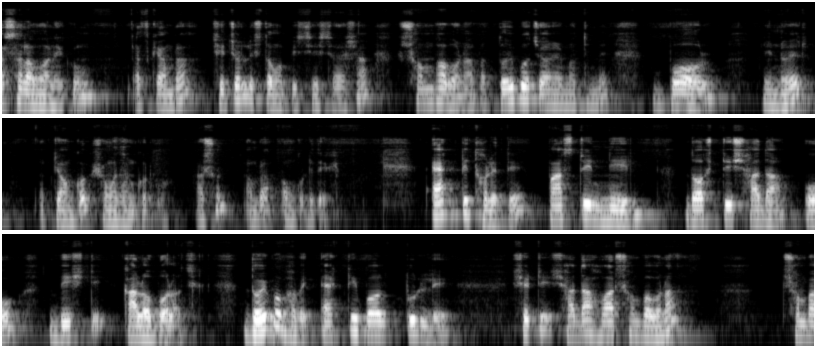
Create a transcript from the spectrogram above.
আসসালামু আলাইকুম। আজকে আমরা ছেচল্লিশতম বিসিএসে আসা সম্ভাবনা বা দৈব চয়নের মাধ্যমে বল নির্ণয়ের একটি অঙ্ক সমাধান করব। আসুন আমরা অঙ্কটি দেখি। একটি থলেতে পাঁচটি নীল, দশটি সাদা ও বিশটি কালো বল আছে। দৈবভাবে একটি বল তুললে সেটি সাদা হওয়ার সম্ভাবনা, সম্ভা,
